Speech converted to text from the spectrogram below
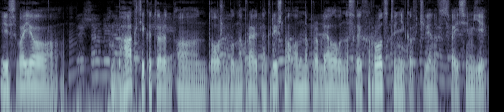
и свое бхакти, которое он а, должен был направить на Кришну, он направлял его на своих родственников, членов своей семьи.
